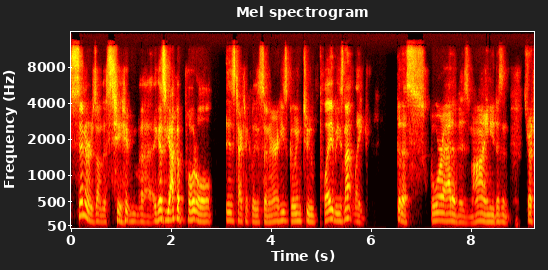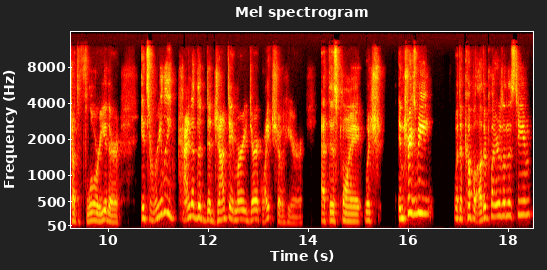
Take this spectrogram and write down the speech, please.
sinners on this team. Uh, I guess Jakob Poeltl is technically a center. He's going to play, but he's not like gonna score out of his mind. He doesn't stretch out the floor either. It's really kind of the Dejounte Murray, Derrick White show here at this point, which intrigues me with a couple other players on this team.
